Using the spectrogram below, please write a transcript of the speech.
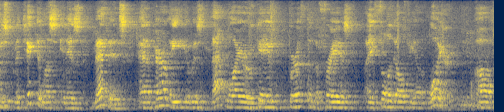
was meticulous in his methods, and apparently it was that lawyer who gave birth to the phrase, a Philadelphia lawyer. Um,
